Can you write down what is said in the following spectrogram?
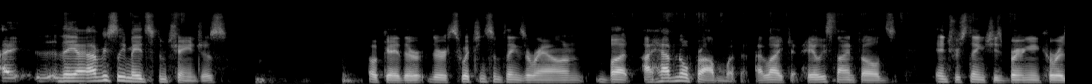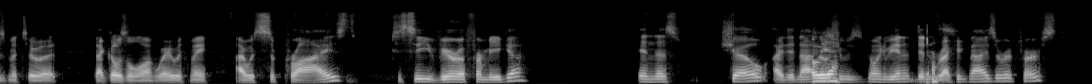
I they obviously made some changes. Okay, they're they're switching some things around, but I have no problem with it. I like it. Hailee Steinfeld's interesting. She's bringing charisma to it. That goes a long way with me. I was surprised to see Vera Farmiga in this show. I did not Oh, know yeah. she was going to be in it. Didn't Yes. recognize her at first.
